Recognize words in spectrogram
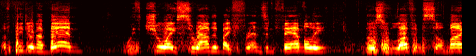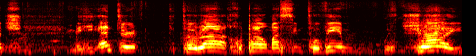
of Pidyon Haben with joy, surrounded by friends and family, those who love him so much. May he enter the Torah, Chuppah, Umasim Tovim with joy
